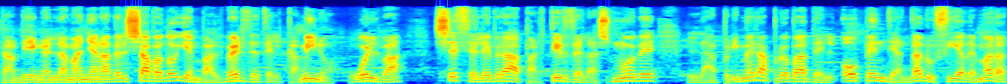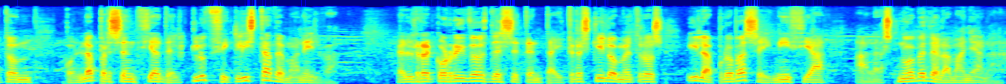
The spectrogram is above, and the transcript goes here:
También en la mañana del sábado y en Valverde del Camino, Huelva, se celebra a partir de las 9 la primera prueba del Open de Andalucía de Maratón con la presencia del Club Ciclista de Manilva. El recorrido es de 73 kilómetros y la prueba se inicia a las 9 de la mañana.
